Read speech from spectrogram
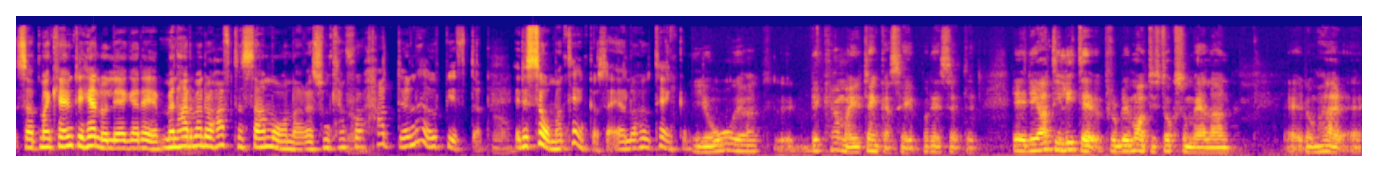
så att man kan ju inte heller lägga det. Men hade man då haft en samordnare som kanske Ja. hade den här uppgiften. Ja. Är det så man tänker sig eller hur tänker man? Jo, ja, det kan man ju tänka sig på det sättet. Det, det är alltid lite problematiskt också mellan eh, de här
